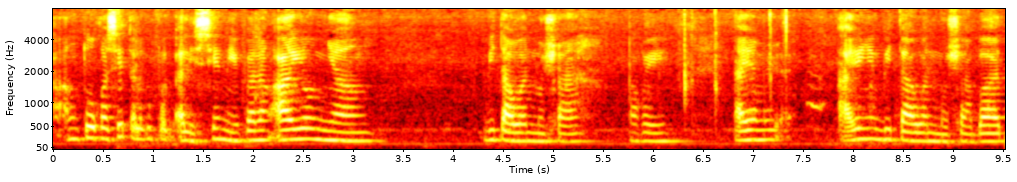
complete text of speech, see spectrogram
ang to kasi talaga pag alis yan eh. Parang ayaw niyang bitawan mo siya. Okay? Ayaw, mo, ayaw niyang bitawan mo siya. But,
